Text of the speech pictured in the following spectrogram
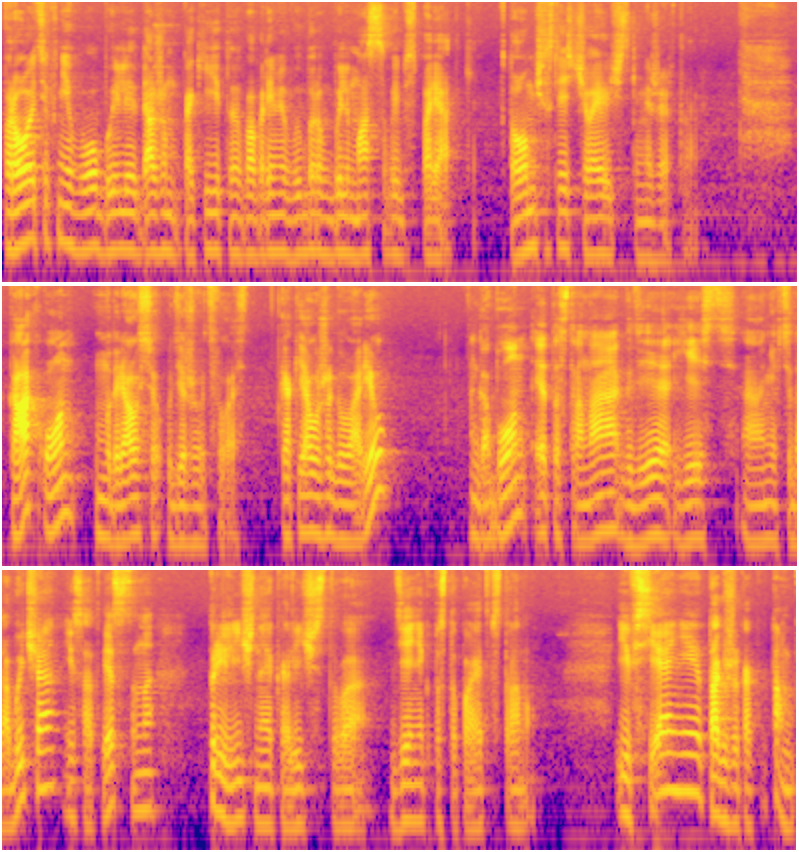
Против него были даже какие-то во время выборов были массовые беспорядки, в том числе с человеческими жертвами. Как он умудрялся удерживать власть? Как я уже говорил, Габон — это страна, где есть а, нефтедобыча и, соответственно, приличное количество денег поступает в страну. И все они, так же как там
